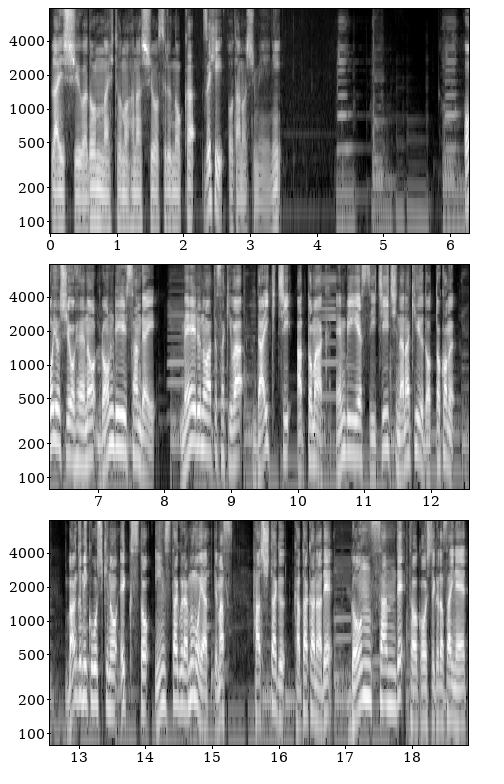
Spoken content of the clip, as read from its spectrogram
来週はどんな人の話をするのかぜひお楽しみに。大吉洋平のロンリーサンデー。メールの宛先は大吉アットマーク MBS1179.com 番組公式の X と Instagram もやってます。ハッシュタグカタカナでロンサンで投稿してくださいね。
